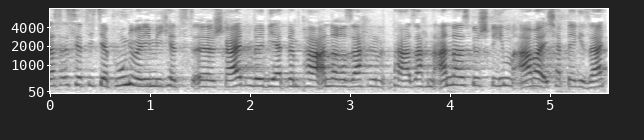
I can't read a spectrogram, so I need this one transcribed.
das ist jetzt nicht der Punkt, über den ich jetzt äh, streiten will. Wir hätten ein paar, andere Sachen, ein paar Sachen anders geschrieben. Aber ich habe ja gesagt,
